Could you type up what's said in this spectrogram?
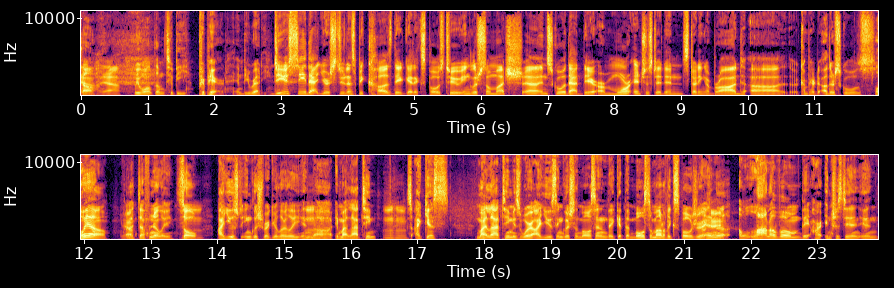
so Mm. Yeah, yeah. we want them to be prepared and be ready. Do you see that your students, because they get exposed to English so much uh, in school, that they are more interested in studying abroad uh, compared to other schools? Oh yeah, Yeah. Mm. Uh, definitely. So I used English regularly in uh, in my lab team. Mm-hmm. So I guess my lab team is where I use English the most, and they get the most amount of exposure. And Okay. uh, a lot of them they are interested in, in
